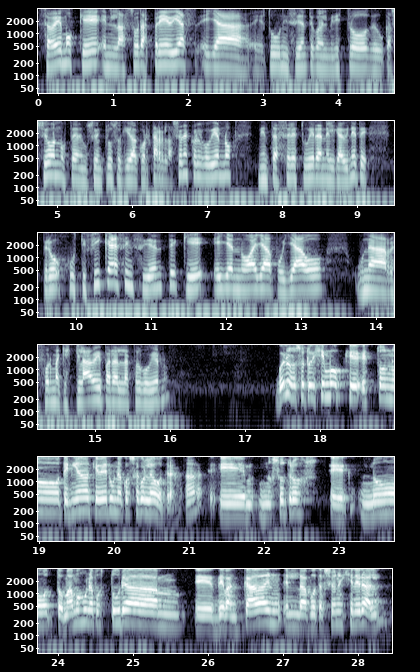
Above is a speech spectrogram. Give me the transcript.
Sabemos que en las horas previas ella eh, tuvo un incidente con el ministro de Educación, usted anunció incluso que iba a cortar relaciones con el gobierno mientras él estuviera en el gabinete, pero ¿justifica ese incidente que ella no haya apoyado una reforma que es clave para el actual gobierno? Bueno, nosotros dijimos que esto no tenía que ver una cosa con la otra. ¿ah? Eh, nosotros eh, no tomamos una postura mm, eh, de bancada en, la votación en general.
